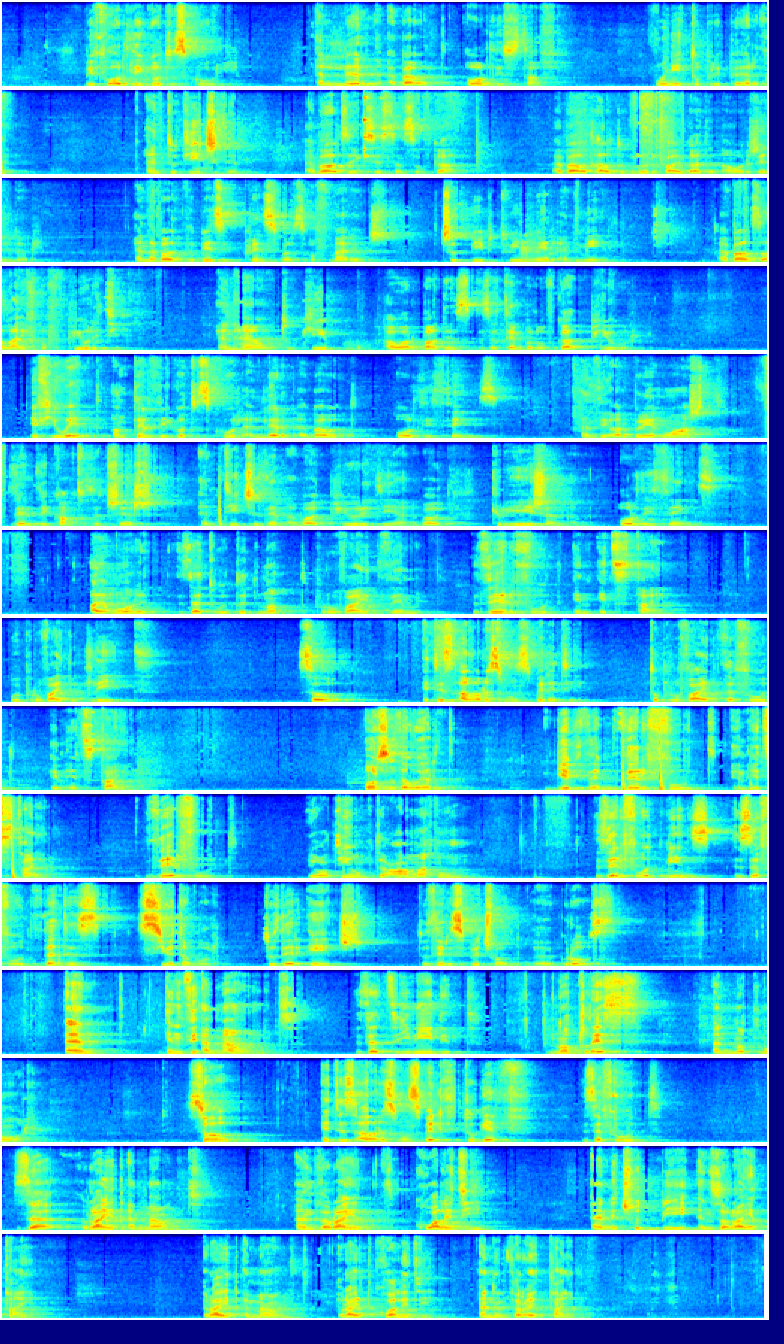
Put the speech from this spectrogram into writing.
before they go to school and learn about all this stuff. We need to prepare them and to teach them about the existence of God, about how to glorify God in our gender, and about the basic principles of marriage should be between male and male, about the life of purity and how to keep our bodies, the temple of God, pure. If you wait until they go to school and learn about all these things, and they are brainwashed, then they come to the church and teach them about purity and about creation, all these things. I am worried that we did not provide them their food in its time We provided late. So it is our responsibility to provide the food in its time. Also, the word give them their food in its time. Their food. يعطيهم طعامهم. Their food means the food that is suitable to their age, to their spiritual uh, growth. And in the amount that they needed, not less and not more. So it is our responsibility to give the food the right amount and the right quality, and it should be in the right time. Right amount, right quality, and in the right time.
